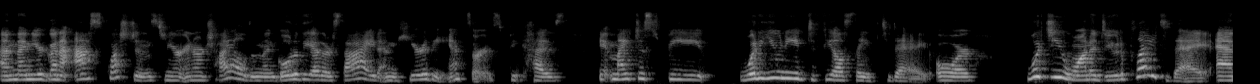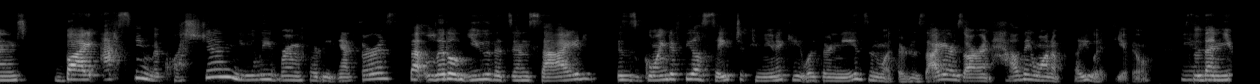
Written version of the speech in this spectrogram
And then you're going to ask questions to your inner child and then go to the other side and hear the answers because it might just be what do you need to feel safe today? Or what do you want to do to play today? And by asking the question, you leave room for the answers. That little you that's inside is going to feel safe to communicate what their needs and what their desires are and how they want to play with you. Yeah. So then you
